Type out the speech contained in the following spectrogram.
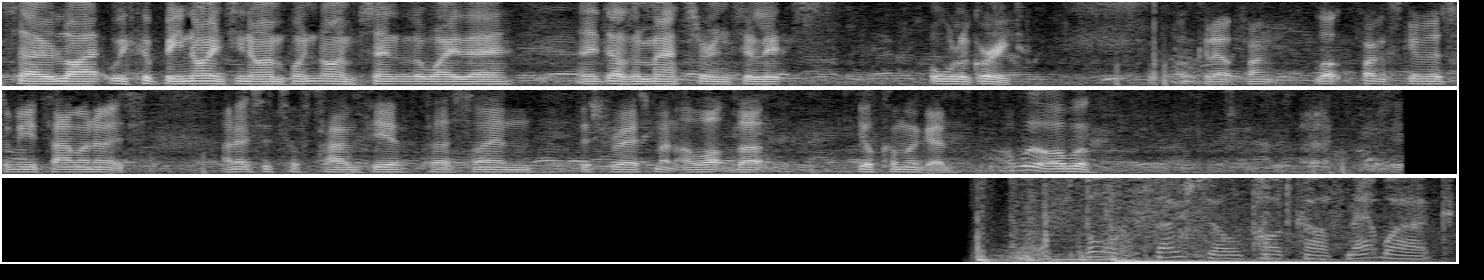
So like we could be 99.9% of the way there, and it doesn't matter until it's all agreed. Okay, Frank. Look, thanks for giving us some of your time. I know it's I know it's a tough time for you personally, and this race meant a lot, but you'll come again. I will. I will. Sports Social Podcast Network.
